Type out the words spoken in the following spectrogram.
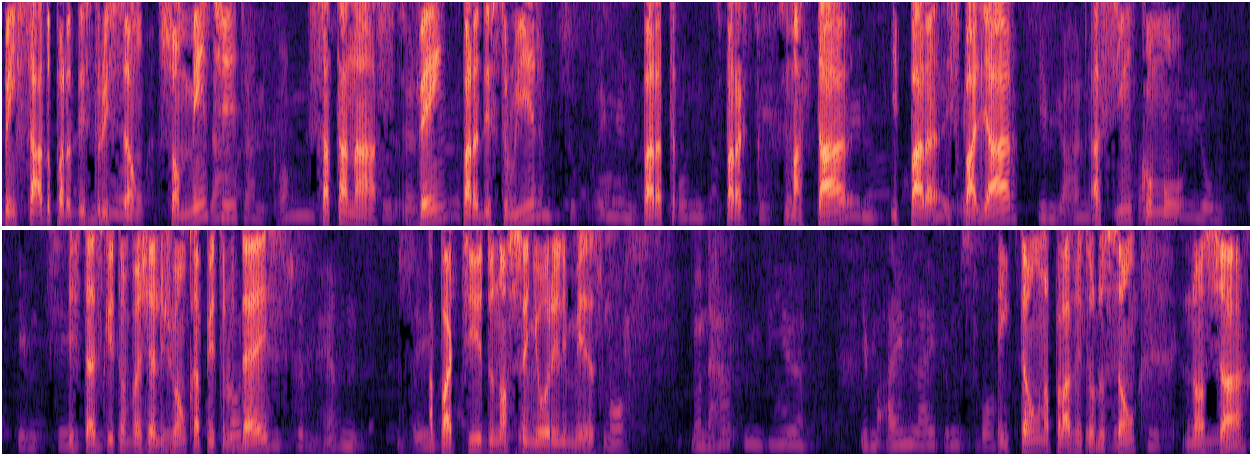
pensado para destruição. Somente Satanás vem para destruir, para, para matar e para espalhar, assim como está escrito no Evangelho de João, capítulo 10, a partir do nosso Senhor Ele mesmo. Então, na palavra de introdução, nós já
